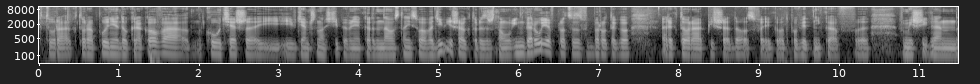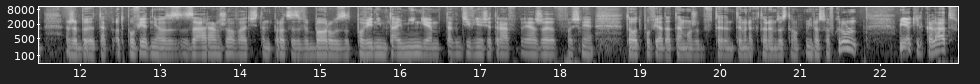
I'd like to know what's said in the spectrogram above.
Która, która płynie do Krakowa ku uciesze i, i wdzięczności pewnie kardynała Stanisława Sława Dziwisza, który zresztą ingeruje w proces wyboru tego rektora, pisze do swojego odpowiednika w, w Michigan, żeby tak odpowiednio zaaranżować ten proces wyboru z odpowiednim timingiem. Tak dziwnie się trafia, że właśnie to odpowiada temu, żeby wtedy tym rektorem został Mirosław Król. Mija kilka lat,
